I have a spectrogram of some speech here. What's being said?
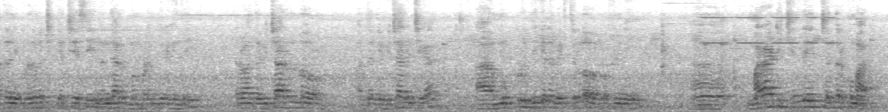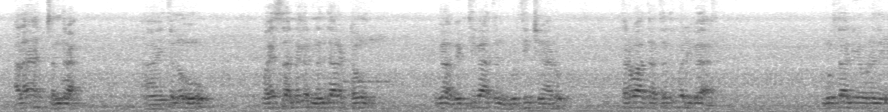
అతన్ని ప్రథమ చికిత్స చేసి నంద్యాలకు పంపడం జరిగింది. తర్వాత విచారణలో అతన్ని విచారించగా ఆ ముగ్గురు దిగిన వ్యక్తుల్లో ఒకరిని మరాఠీ చెంది చంద్రకుమార్ అలా చంద్ర. ఇతను వైఎస్ఆర్ నగర్ నంద్యాల టౌన్గా వ్యక్తిగా అతను గుర్తించినారు తర్వాత తదుపరిగా ముద్దాని ఎవరని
